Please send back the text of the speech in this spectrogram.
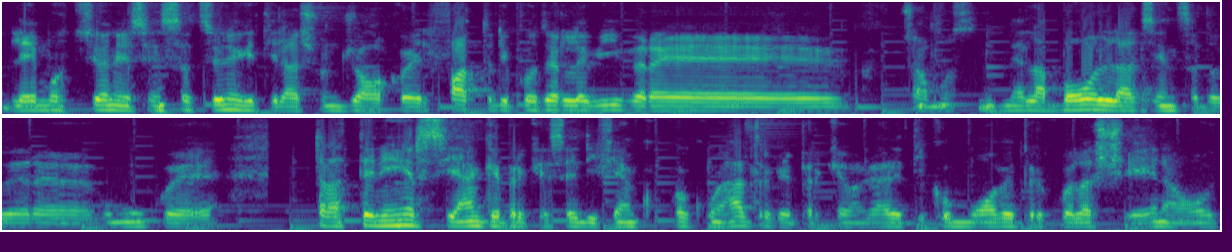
le emozioni e le sensazioni che ti lascia un gioco e il fatto di poterle vivere diciamo, nella bolla senza dover comunque trattenersi anche perché sei di fianco a qualcun altro che perché magari ti commuove per quella scena o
